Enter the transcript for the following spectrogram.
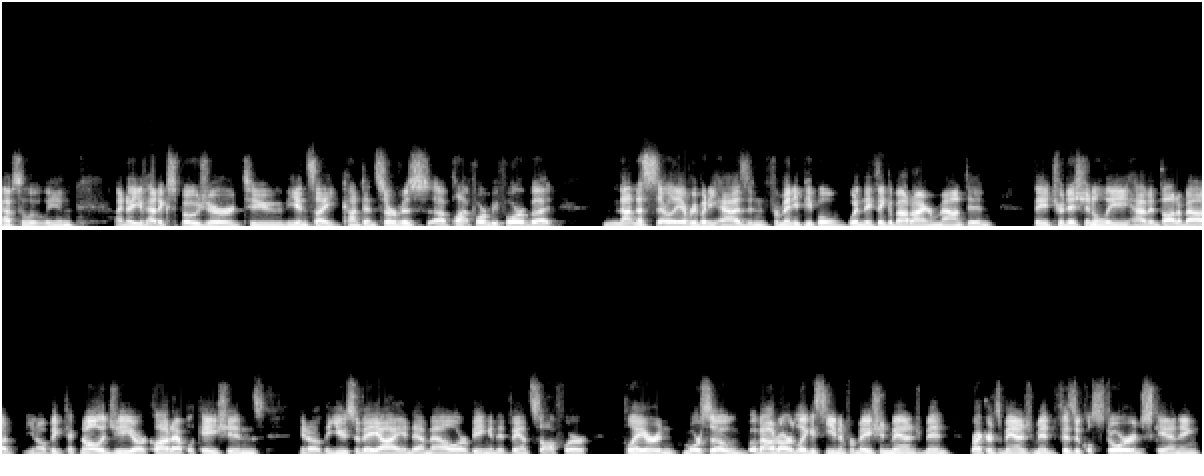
Absolutely. And I know you've had exposure to the Insight content service uh, platform before, but not necessarily everybody has. And for many people, when they think about Iron Mountain, they traditionally haven't thought about, you know, big technology or cloud applications you know the use of AI and ML or being an advanced software player, and more so about our legacy and information management, records management, physical storage, scanning.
